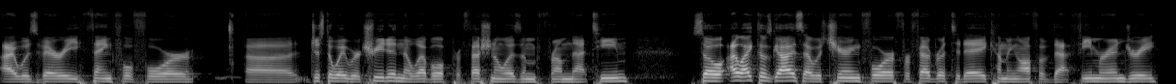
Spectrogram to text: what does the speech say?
I was very thankful for uh, just the way we were treated and the level of professionalism from that team. So I like those guys. I was cheering for for Febvre today, coming off of that femur injury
